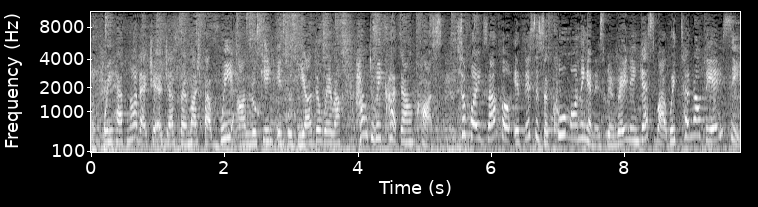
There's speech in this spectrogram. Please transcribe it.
Okay. We have not actually adjusted very much, but we are looking into the other way around. How do we cut down costs? So for example, if this is a cool morning and it's been raining, guess what? We turn off the AC.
